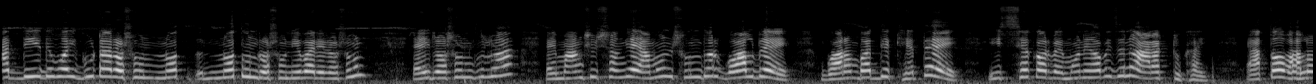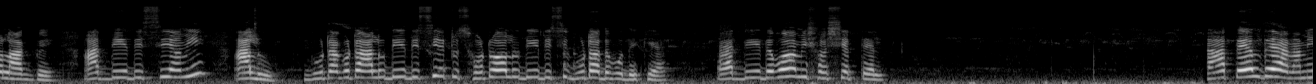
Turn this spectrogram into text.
আর দিয়ে দেবো এই গোটা রসুন, নত- নতুন রসুন, এবারে রসুন। এই রসুনগুলো এই মাংসের সঙ্গে এমন সুন্দর গলবে, গরম ভাত দিয়ে খেতে ইচ্ছে করবে, মনে হবে যেন আর একটু খাই। এত ভালো লাগবে। আর দিয়ে দিচ্ছি আমি আলু। গোটা গোটা আলু দিয়ে দিচ্ছি, একটু ছোট আলু দিয়ে দিচ্ছি, গোটা দেবো দেখে। আর দিয়ে দেবো আমি সর্ষের তেল। যা তেল দেন, আমি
